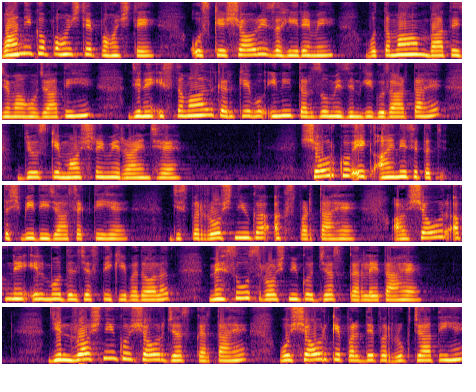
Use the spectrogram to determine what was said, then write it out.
وانی کو پہنچتے پہنچتے اس کے شعوری ذخیرے میں وہ تمام باتیں جمع ہو جاتی ہیں، جنہیں استعمال کر کے وہ انہی طرزوں میں زندگی گزارتا ہے جو اس کے معاشرے میں رائنج ہے۔ شعور کو ایک آئینے سے تشبیح دی جا سکتی ہے، جس پر روشنیوں کا عکس پڑتا ہے اور شعور اپنے علم و دلچسپی کی بدولت محسوس روشنی کو جذب کر لیتا ہے۔ جن روشنی کو شعور جذب کرتا ہے، وہ شعور کے پردے پر رک جاتی ہیں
